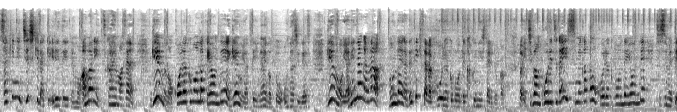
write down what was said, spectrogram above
先に知識だけ入れていてもあまり使えません。ゲームの攻略本だけ読んでゲームやっていないのと同じです。ゲームをやりながら問題が出てきたら攻略本で確認したりとか、まあ、一番効率がいい進め方を攻略本で読んで進めて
